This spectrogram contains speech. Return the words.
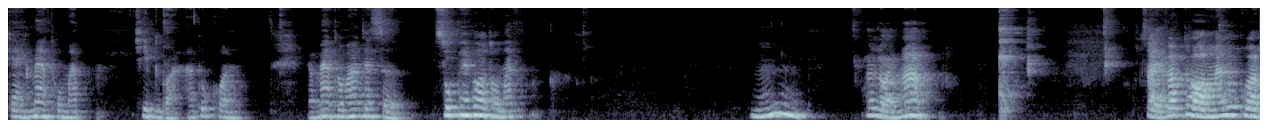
แกงแม่โทมัส ชิมก่อนนะทุกคน เดี๋ยวแม่โทมัสจะเสิร์ฟซุปให้พ่อโทมัสอืมอร่อยมาก ใส่ฟักทองนะทุกคน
